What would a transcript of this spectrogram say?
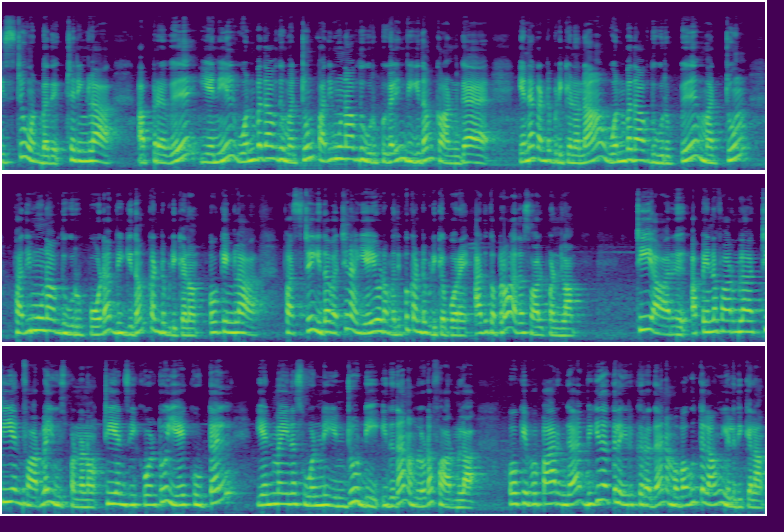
ஈஸ்ட்டு ஒன்பது. சரிங்களா? அப்பிறகு எனில் ஒன்பதாவது மற்றும் பதிமூணாவது உறுப்புகளின் விகிதம் காண்க. என்ன கண்டுபிடிக்கணும்னா ஒன்பதாவது உறுப்பு மற்றும் பதிமூணாவது உறுப்போட விகிதம் கண்டுபிடிக்கணும். ஓகேங்களா? ஃபஸ்ட்டு இதை வச்சு நான் ஏயோட மதிப்பு கண்டுபிடிக்க போகிறேன் அதுக்கப்புறம் அதை சால்வ் பண்ணலாம். டி ஆறு. அப்போ என்ன ஃபார்முலா டிஎன் ஃபார்முலா யூஸ் பண்ணணும். டிஎன்ஸ் ஈக்குவல் டு ஏ கூட்டல் என் மைனஸ் ஒன்று இன்டூ டி இதுதான் நம்மளோட ஃபார்முலா ஓகே இப்போ பாருங்க. விகிதத்தில் இருக்கிறத நம்ம வகுத்தலாகவும் எழுதிக்கலாம்.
